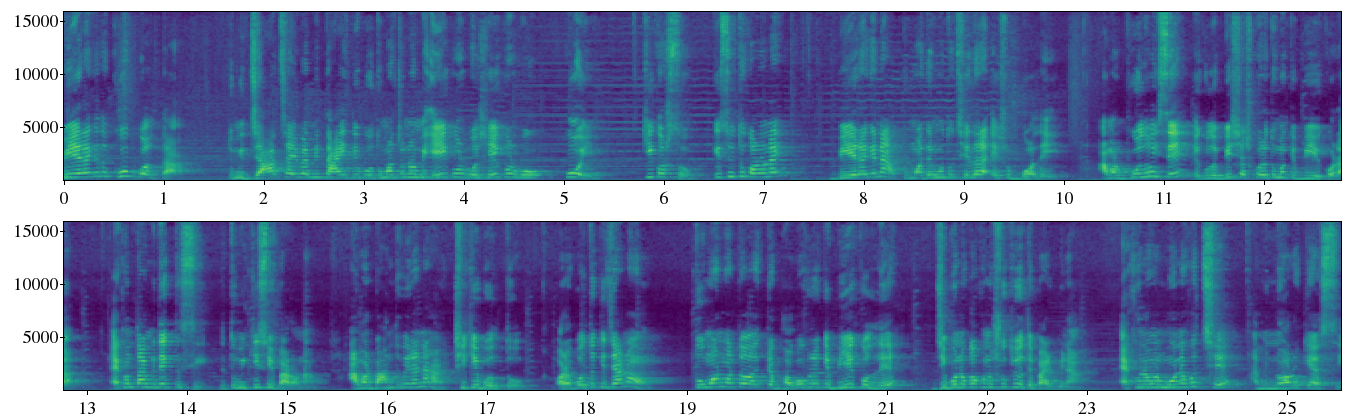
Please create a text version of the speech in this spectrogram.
বিয়ের আগে তো খুব বলতা, তুমি যা চাইবে আমি তাই দিব, তোমার জন্য আমি এই করব, সেই করব। কই? কি করছ? কিছুই তো করো নাই। বিয়ের আগে না তোমাদের মতো ছেলেরা এসব বলে। আমার ভুল হয়েছে এগুলো বিশ্বাস করে তোমাকে বিয়ে করা। এখন তো আমি দেখতেছি যে তুমি কিছুই পারো না। আমার বান্ধবীরা না ঠিকই বলতো। ওরা বলতো কি জানো? তোমার মতো একটা ভবগ্রহকে বিয়ে করলে জীবনে কখনো সুখী হতে পারবি না। এখন আমার মনে হচ্ছে আমি নরকে আছি।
